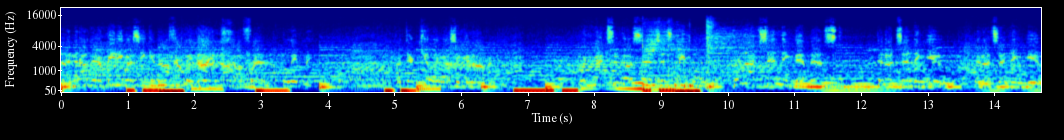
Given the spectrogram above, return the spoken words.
And now they're beating us economically. They are not our friend, believe me. But they're killing us economically. When Mexico sends its people, they're not sending their best. They're not sending you. They're not sending you.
